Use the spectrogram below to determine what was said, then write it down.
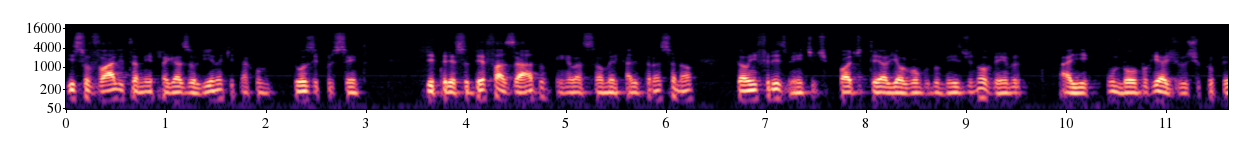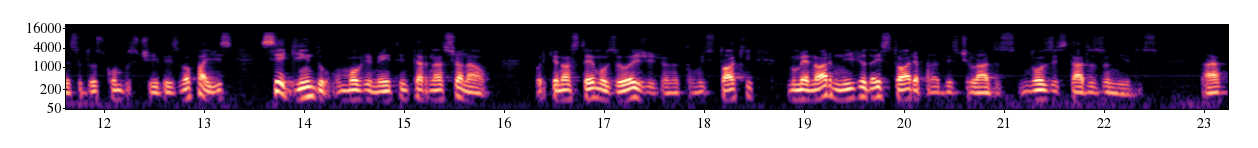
Isso vale também para a gasolina, que está com 12% de preço defasado em relação ao mercado internacional. Então, infelizmente, a gente pode ter ali ao longo do mês de novembro aí um novo reajuste para o preço dos combustíveis no país, seguindo o um movimento internacional. Porque nós temos hoje, Jonathan, um estoque no menor nível da história para destilados nos Estados Unidos. Tá?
